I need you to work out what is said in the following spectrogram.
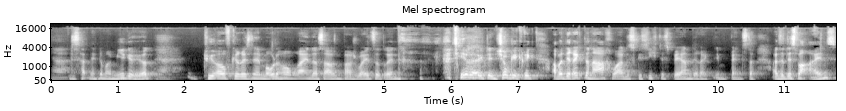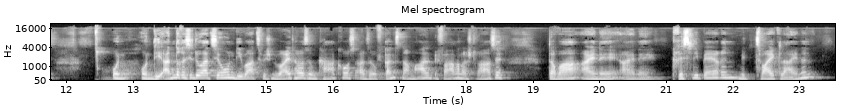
ja. das hat nicht nur mal mir gehört, ja. Tür aufgerissen in den Motorhome rein, da saßen ein paar Schweizer drin. Die haben euch den Schock gekriegt. Aber direkt danach war das Gesicht des Bären direkt im Fenster. Also das war eins. Und, und die andere Situation, die war zwischen Whitehouse und Carcross, also auf ganz normal befahrener Straße. Da war eine, eine Grizzlybärin mit zwei Kleinen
